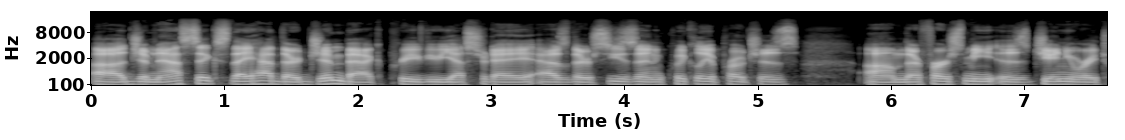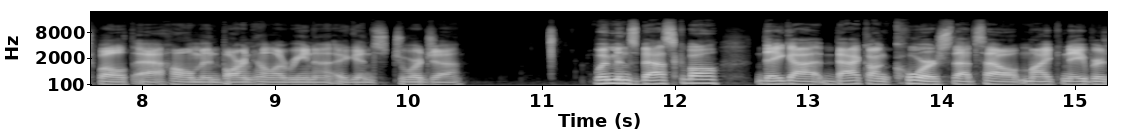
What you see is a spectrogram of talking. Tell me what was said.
Uh, gymnastics, they had their gym back preview yesterday as their season quickly approaches. Um, their first meet is January 12th at home in Barnhill Arena against Georgia women's basketball, they got back on course. That's how Mike Neighbors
